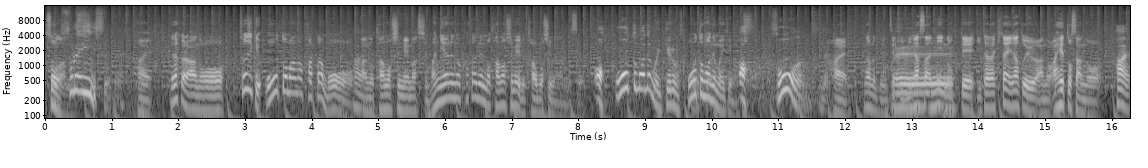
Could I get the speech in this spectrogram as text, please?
そうなんです。それいいですよね。はい、だからあの正直オートマの方も、はい。あの楽しめますしマニュアルの方でも楽しめるターボ仕様なんですよ。あオートマでもいけるんですか？オートマでもいけます。あそうなんですね。はい、なのでぜひ皆さんに乗っていただきたいなという、あのアヘッドさんのはい。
